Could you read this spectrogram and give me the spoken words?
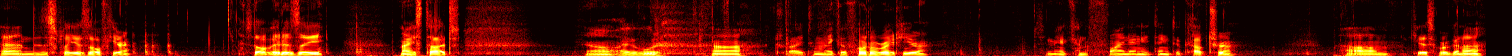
and the display is off here. So it is a nice touch. Now I would uh, try to make a photo right here. See if I can find anything to capture. Um, guess we're gonna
